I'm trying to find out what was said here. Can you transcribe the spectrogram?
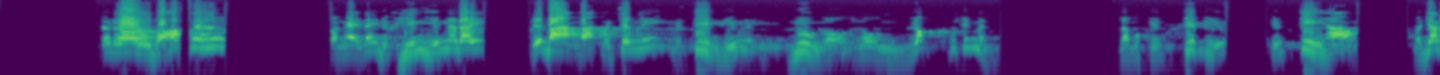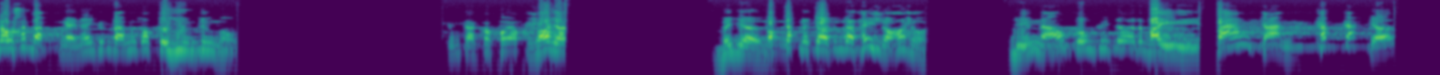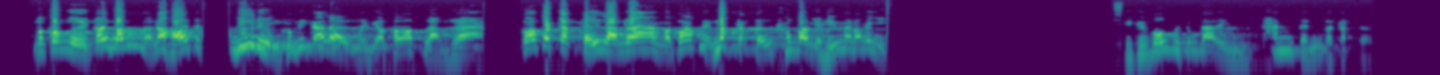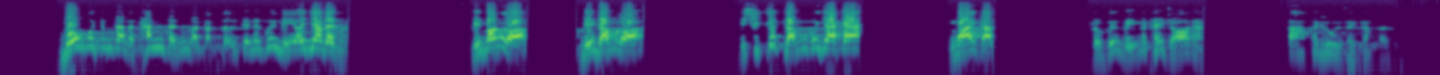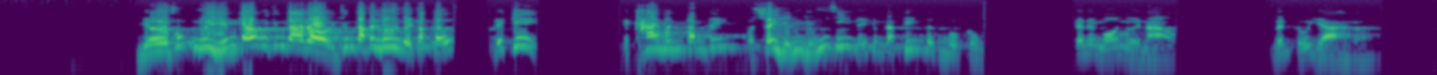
Đã rời bỏ quê hương. Và ngày nay được hiện diện nơi đây để bàn bạc về chân lý, để tìm hiểu lý nguồn gốc nguồn gốc của chính mình. Là một chuyện tuyệt diệu chuyện kỳ hảo mà do đâu sắp đặt, ngày nay chúng ta mới có cơ duyên tương ngộ. Chúng ta có khối óc rõ rệt. Bây giờ vật chất đã cho chúng ta thấy rõ rồi. Điện não, computer nó bày bán tràn khắp các chợ. Mà con người tới bấm mà nó hỏi tới bí đường không biết trả lời mà do khối óc làm ra. Có có trật tự làm ra mà khối óc này mất trật tự, không bao giờ hiểu nó nói cái gì. Thì cái vốn của chúng ta là thanh tịnh và trật tự vốn của chúng ta là thanh tịnh và trật tự, cho nên quý vị ở gia đình bị bấn loạn, bị động loạn, bị sự kích động của gia ca, ngoại cảnh, rồi quý vị mới thấy rõ rằng ta phải lui về trật tự. Giờ phút nguy hiểm tới của chúng ta rồi, chúng ta phải lui về trật tự để chi? Để khai minh tâm trí và xây dựng dũng chí để chúng ta tiến tới vô cùng. Cho nên mọi người nào đến tuổi già rồi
